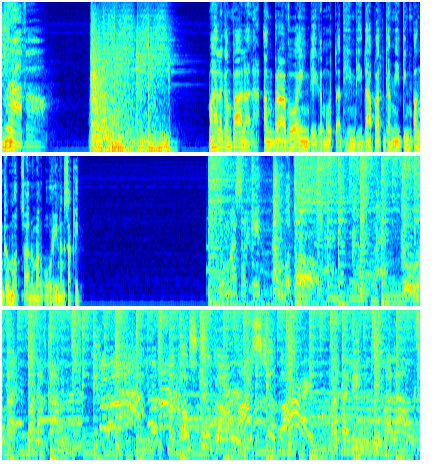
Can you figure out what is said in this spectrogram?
Bravo! Mahalagang paalala, ang Bravo ay hindi gamot at hindi dapat gamiting panggamot sa anumang uri ng sakit. Sumasakit ang buto Tuhod at balakang Mag-osteogard Osteogard! Madaling gumalaw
